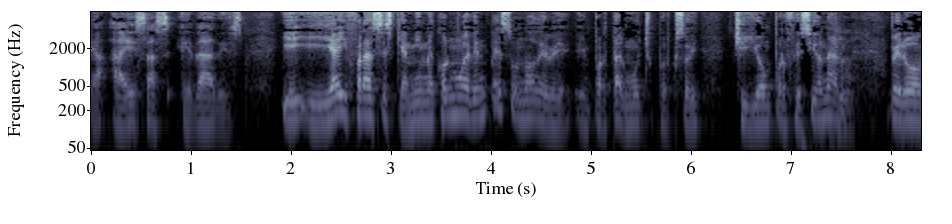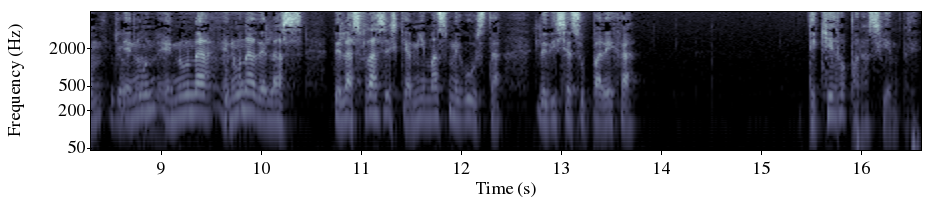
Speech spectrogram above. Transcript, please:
a, a esas edades. Y, y hay frases que a mí me conmueven, eso no debe importar mucho porque soy chillón profesional, pero Yo en, un- en una, en una de, las, de las frases que a mí más me gusta, le dice a su pareja, te quiero para siempre,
